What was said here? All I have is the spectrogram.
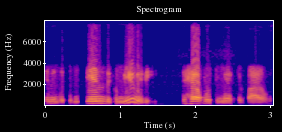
in the, in the community to help with domestic violence.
